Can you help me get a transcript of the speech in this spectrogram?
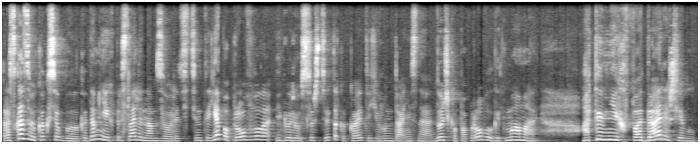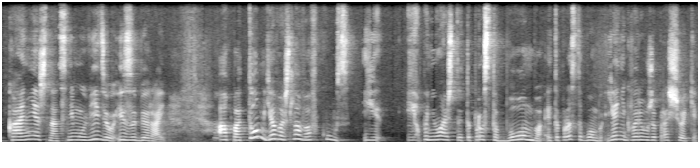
Рассказываю, как все было. Когда мне их прислали на обзор, эти тинты, я попробовала и говорю, слушайте, это какая-то ерунда, не знаю. Дочка попробовала, говорит, мама, а ты мне их подаришь? Я говорю конечно сниму видео и забирай а потом я вошла во вкус и я понимаю что это просто бомба это просто бомба. Я не говорю уже про щеки.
